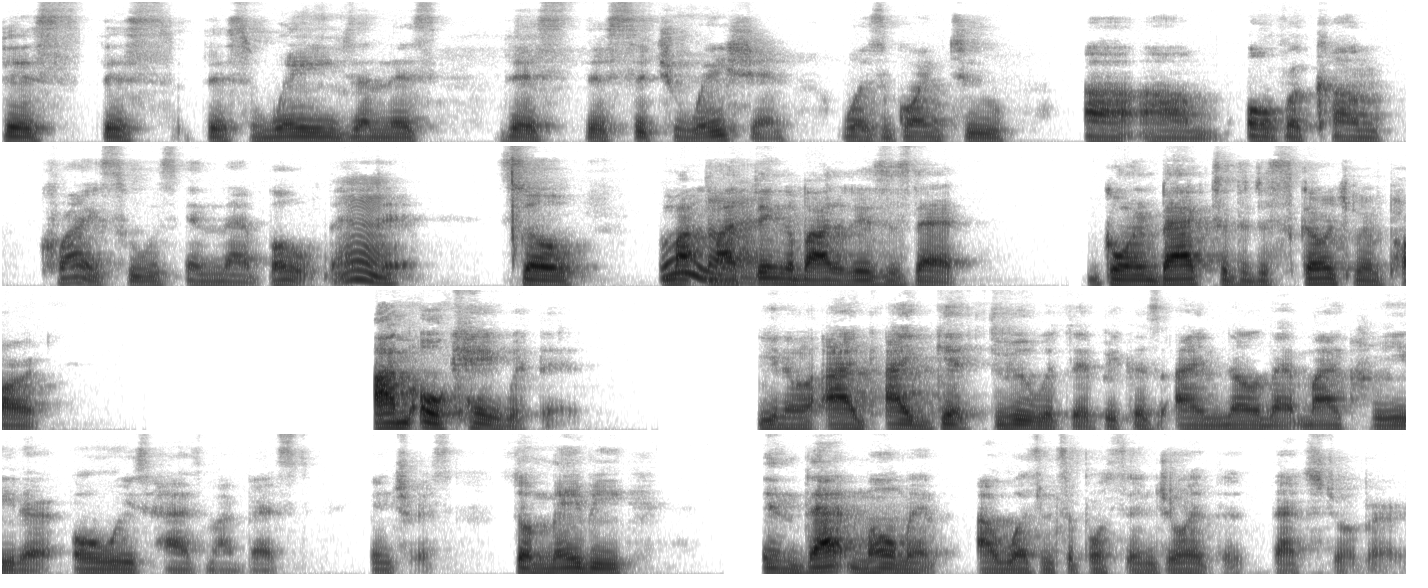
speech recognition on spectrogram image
this this this waves and this this this situation was going to uh, um, overcome Christ who was in that boat that Mm. day. So Ooh, my, my thing about it is is that going back to the discouragement part, I'm okay with it. You know, I, I get through with it because I know that my creator always has my best interest. So maybe in that moment I wasn't supposed to enjoy the, that strawberry.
